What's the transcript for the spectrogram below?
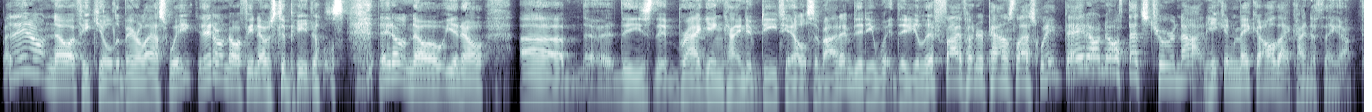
But they don't know if he killed a bear last week. They don't know if he knows the Beatles. They don't know, you know, uh, these the bragging kind of details about him. Did he did he lift 500 pounds last week? They don't know if that's true or not. He can make all that kind of thing up.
